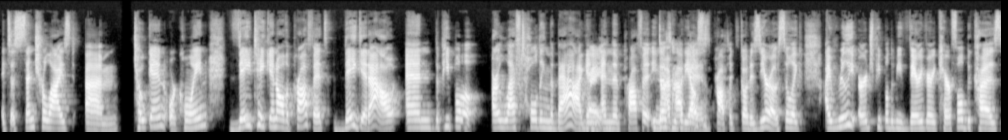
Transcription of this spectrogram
it's a centralized, um, token or coin, they take in all the profits, they get out, and the people are left holding the bag and, and the profit, you it know, everybody happen. else's profits go to zero. So like I really urge people to be very, very careful because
